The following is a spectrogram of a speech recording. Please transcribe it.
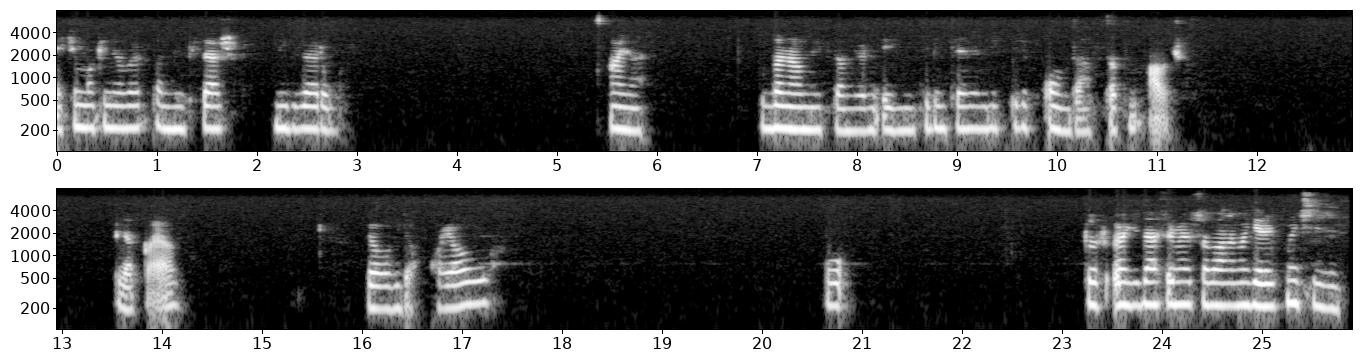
Ekim makineleri da mikser, mikser bu. Aynen. Bundan almayı planlıyorum. 52 bin TL biriktirip ondan satın alacağım. Bir dakika ya. Ya bir dakika Dur önceden sürmeli sabahlama gerekmeksizin.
